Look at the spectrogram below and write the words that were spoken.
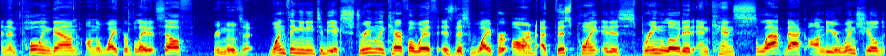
and then pulling down on the wiper blade itself, removes it. One thing you need to be extremely careful with is this wiper arm. At this point, it is spring loaded and can slap back onto your windshield,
